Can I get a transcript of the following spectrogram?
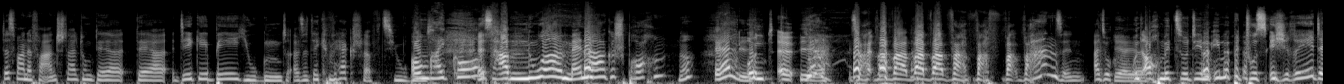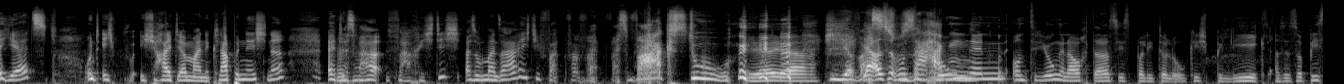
Das war eine Veranstaltung der, der DGB-Jugend, also der Gewerkschaftsjugend. Oh mein Gott! Es haben nur Männer gesprochen. Ne? Ehrlich? Und äh, ja, ja es war, war, war, war, war, war, war Wahnsinn. Also, ja, ja. Und auch mit so dem Impetus, ich rede jetzt und ich, ich halte ja meine Klappe nicht. Ne? Äh, das mhm. war, war richtig, also man sah richtig, wa, wa, was wagst du? Ja, ja. Hier was ja, also zu sagen. Jungen, unter Jungen auch das ist politologisch belegt. Also so bis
